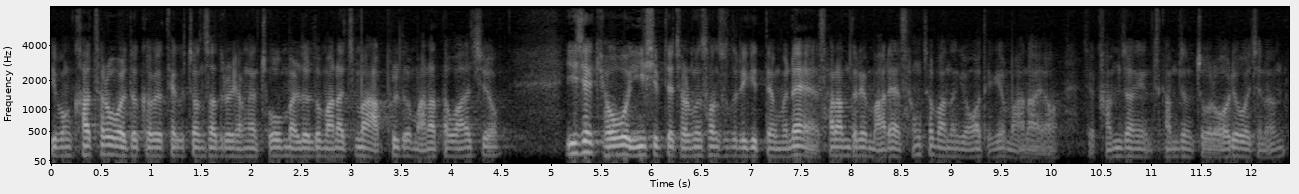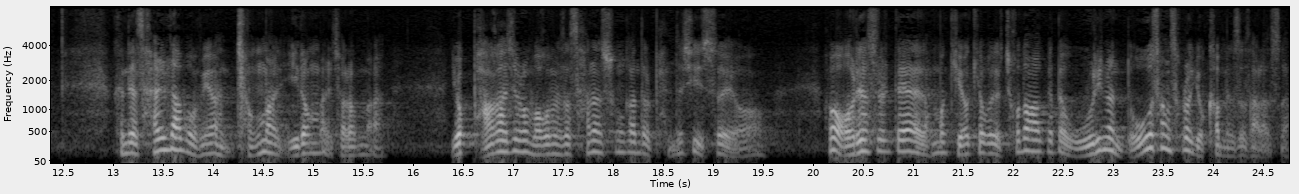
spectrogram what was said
이번 카타르 월드컵의 태극 전사들을 향한 좋은 말들도 많았지만 악플도 많았다고 하지요. 이제 겨우 20대 젊은 선수들이기 때문에 사람들의 말에 상처받는 경우가 되게 많아요. 감정, 감정적으로 어려워지는. 근데 살다 보면 정말 이런 말 저런 말, 욕 바가지로 먹으면서 사는 순간들 반드시 있어요. 어렸을 때 한번 기억해보세요. 초등학교 때 우리는 노상 서로 욕하면서 살았어.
